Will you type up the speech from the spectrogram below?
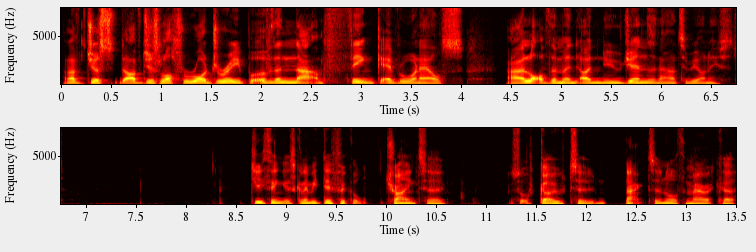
And I've just I've just lost Rodri, but other than that, I think everyone else, uh, a lot of them are, are new gens now. To be honest, Do you think it's going to be difficult trying to sort of go to back to North America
